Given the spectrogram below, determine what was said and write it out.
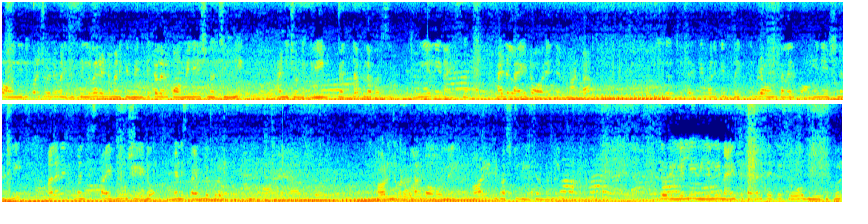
బాగుంది. ఇది కూడా చూడండి మనకి సిల్వర్ అండ్ మనకి మెంతి కలర్ కాంబినేషన్ వచ్చింది. అండ్ చూడండి గ్రీన్ పెద్ద flowers really nice and light orange అన్నమాట. ఇది వచ్చేసరికి మనకి బ్రిక్ బ్రౌన్ కలర్ కాంబినేషన్ అండి. అలానే మంచి sky blue shade and sky blue కూడా. ఆరెంజ్ కూడా బాగున్నాయి. ఆరెంజ్ ఫస్ట్ తీసామండి. So really really nice colours అయితే సో బ్యూటిఫుల్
